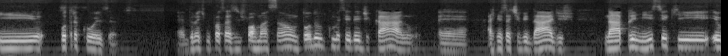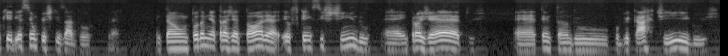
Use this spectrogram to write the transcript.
E outra coisa, é, durante o processo de formação, todo comecei a dedicar no, é, as minhas atividades na primícia que eu queria ser um pesquisador. Né? Então, toda a minha trajetória, eu fiquei insistindo é, em projetos, é, tentando publicar artigos,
